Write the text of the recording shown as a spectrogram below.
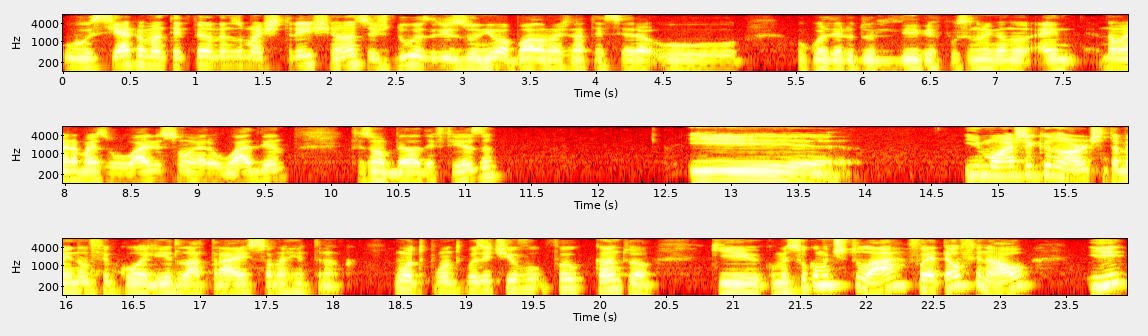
o Sierra manteve pelo menos umas três chances, duas ele uniu a bola, mas na terceira o, o goleiro do Liverpool, se não me engano, é, não era mais o Alisson, era o Adrian, fez uma bela defesa. E e mostra que o Norwich também não ficou ali lá atrás só na retranca. Um outro ponto positivo foi o Cantwell, que começou como titular, foi até o final e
